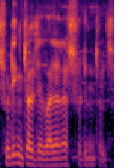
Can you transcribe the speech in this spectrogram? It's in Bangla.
শুটিং চলছে গজানের শুটিং চলছে।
